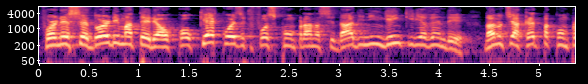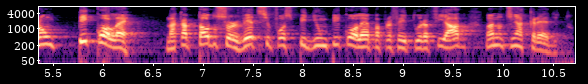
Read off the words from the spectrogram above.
Fornecedor de material, qualquer coisa que fosse comprar na cidade, ninguém queria vender. Nós não tinha crédito para comprar um picolé. Na capital do sorvete, se fosse pedir um picolé para a prefeitura fiado, nós não tinha crédito.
